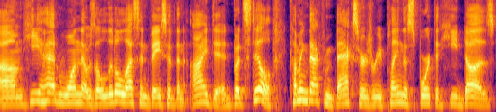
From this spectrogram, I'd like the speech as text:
Um, he had one that was a little less invasive than I did, but still coming back from back surgery, playing the sport that he does,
